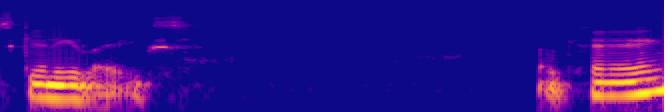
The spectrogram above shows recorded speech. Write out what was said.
skinny legs. Okay.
